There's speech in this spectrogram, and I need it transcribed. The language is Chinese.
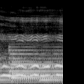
呜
